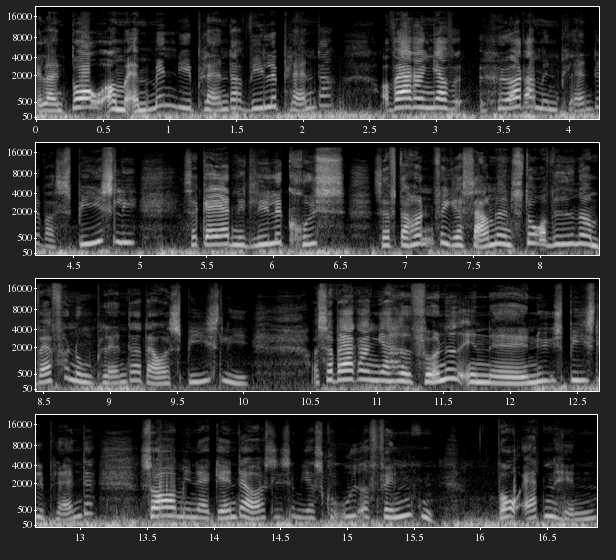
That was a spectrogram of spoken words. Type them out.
eller en bog om almindelige planter, vilde planter. Og hver gang jeg hørte, om en plante var spiselig, så gav jeg den et lille kryds. Så efterhånden fik jeg samlet en stor viden om, hvad for nogle planter, der var spiselige. Og så hver gang jeg havde fundet en øh, ny spiselig plante, så var min agenda også ligesom, at jeg skulle ud og finde den. Hvor er den henne?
